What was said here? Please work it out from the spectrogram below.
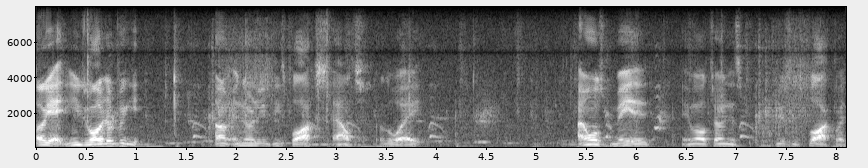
Oh yeah, you need to wall jump um, in order to get these blocks out of the way. I almost made it while trying this use this block, but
